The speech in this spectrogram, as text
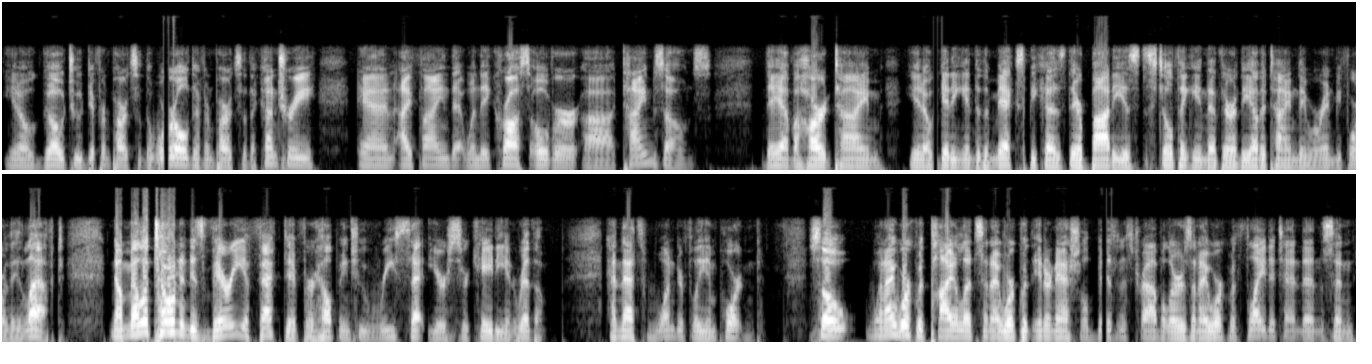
you know, go to different parts of the world, different parts of the country, and I find that when they cross over uh, time zones, they have a hard time, you know, getting into the mix because their body is still thinking that they're the other time they were in before they left. Now, melatonin is very effective for helping to reset your circadian rhythm, and that's wonderfully important. So when I work with pilots and I work with international business travelers and I work with flight attendants and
